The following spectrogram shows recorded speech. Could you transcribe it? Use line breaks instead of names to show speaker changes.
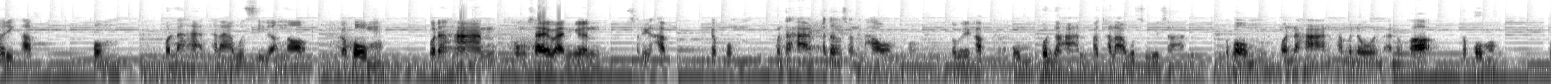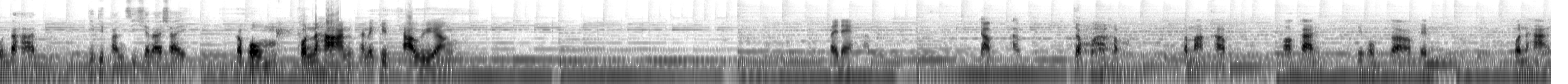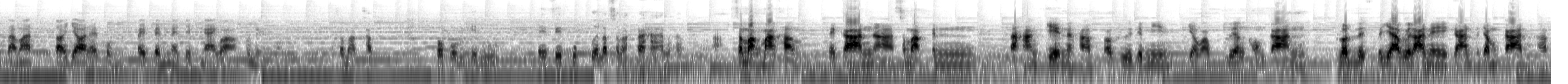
สวัสดีครับ ผมพลทหารธนาวุฒิศรีเหลืองนอก
กับผมพลทหารธงชัยแหวนเงิน
สวัสดีครับ กับผมพลทหารพัฒนสนเผา
สวัสดีครับ ผมพลทหารพัทราวุฒิสุวิสาร
กับผมพลทหารธรรมนูญอนุเคราะห์
กับผมพลทหารนิติพันธ์ศรีชนะชัย
กับผมพลทหารธนกิจชาวเวียง
ใบแดงครับ
จับครับ
จับมาครับ
สมัครครับเพราะการ ที่ผมจะเป็นพลทหารสามารถต่อยอดให้ผมไปเป็นนายสิบง่ายกว่าคนอื่นครับ
สมัครครับ เพราะผมเห็นใน Facebook เปิดรับสมัครทหารครับ
อะสมัครมาครับในการอ่าสมัครเป็นทหารเกณฑ์นะครับ ก็คือจะมีเกี่ยวกับเรื่องของการลดระยะเวลาในการประจำการครับ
